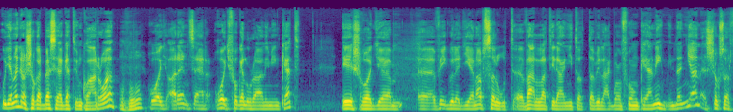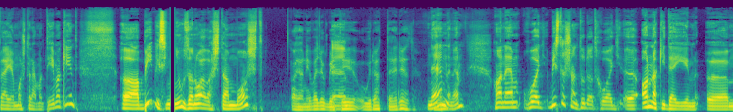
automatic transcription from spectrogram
ugye nagyon sokat beszélgetünk arról, uh-huh. hogy a rendszer hogy fog eluralni minket, és hogy um, végül egy ilyen abszolút vállalatirányított a világban fogunk élni mindannyian. Ez sokszor feljön mostanában témaként. A BBC News-on olvastam most, A Jani vagyok, BT újra terjed? Nem, nem, nem. Hanem, hogy biztosan tudod, hogy ö, annak idején ö,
